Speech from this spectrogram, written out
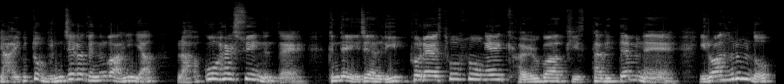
야, 이것도 문제가 되는 거 아니냐? 라고 할 수 있는데, 근데 이제 리플의 소송의 결과 비슷하기 때문에 이러한 흐름도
